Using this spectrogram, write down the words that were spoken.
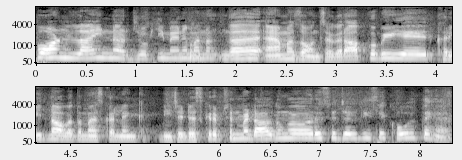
पॉन्ड लाइनर जो कि मैंने मंगाया है अमेजोन से। अगर आपको भी ये खरीदना होगा तो मैं इसका लिंक नीचे डिस्क्रिप्शन में डाल दूँगा और इसे जल्दी से खोलते हैं।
